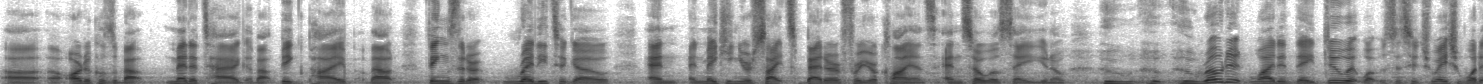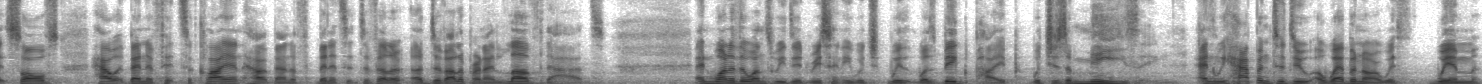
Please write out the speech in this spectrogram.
uh, uh, articles about MetaTag, about BigPipe, about things that are ready to go, and, and making your sites better for your clients. And so we'll say, you know, who, who who wrote it, why did they do it, what was the situation, what it solves, how it benefits a client, how it benef- benefits a, a developer, and I love that. And one of the ones we did recently, which was BigPipe, which is amazing. And we happened to do a webinar with Wim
